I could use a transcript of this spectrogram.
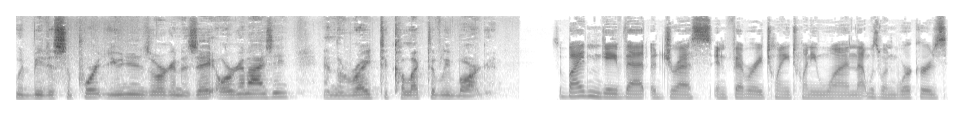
would be to support unions organiza- organizing and the right to collectively bargain. So Biden gave that address in February 2021. That was when workers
